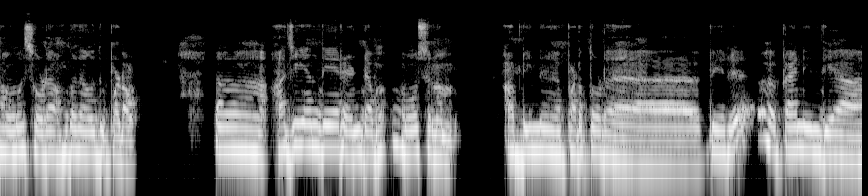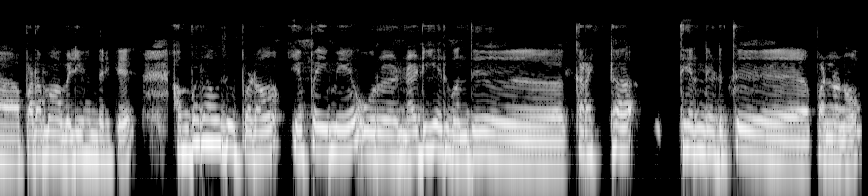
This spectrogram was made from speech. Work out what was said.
தாமஸோட ஐம்பதாவது படம். அஜயந்தே ரெண்டம் மோசனம் அப்படின்னு படத்தோட பேரு. பேன் இந்தியா படமா வெளிவந்திருக்கு. ஐம்பதாவது படம் எப்பயுமே ஒரு நடிகர் வந்து கரெக்டா தேர்ந்தெடுத்து பண்ணணும்.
